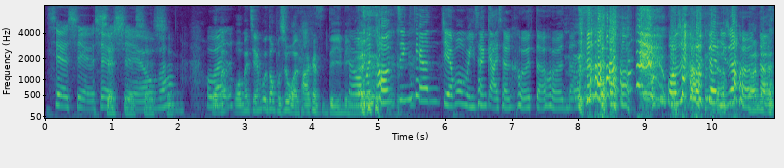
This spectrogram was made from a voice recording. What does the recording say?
谢谢谢谢。我们我们我们节目都不是我的 Podcast 第一名。我们从今天节目名称改成何德何能。我是何德，你是何能。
